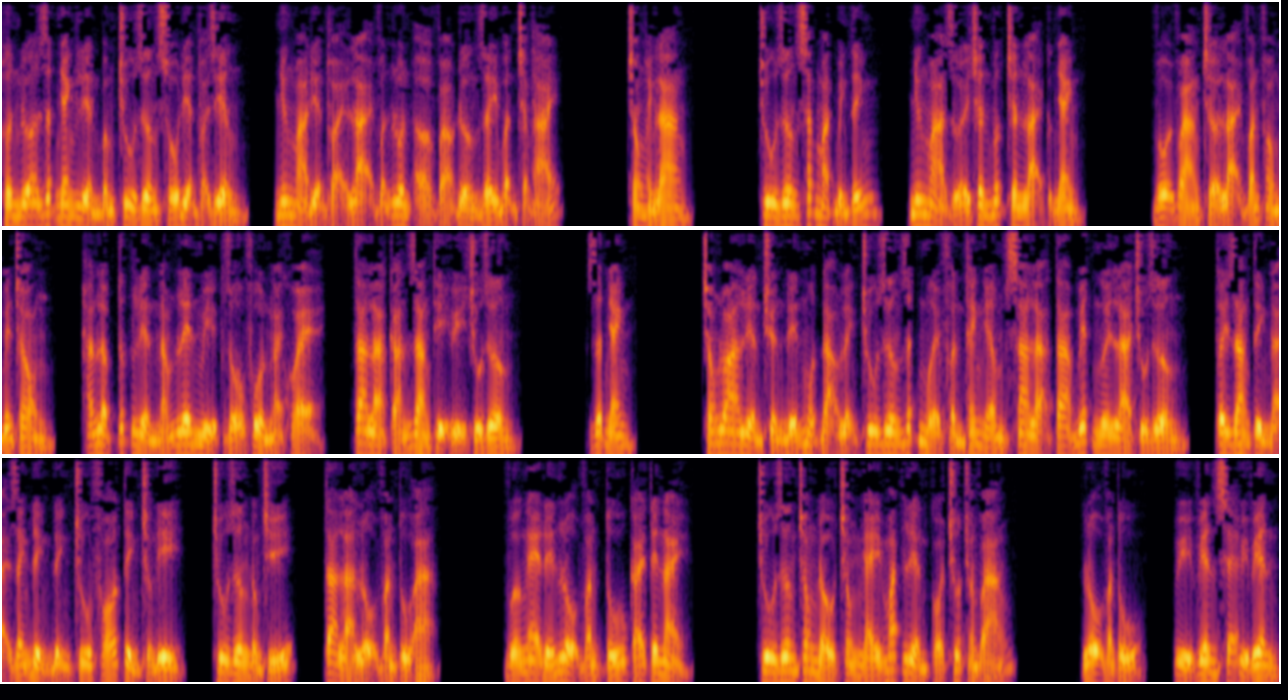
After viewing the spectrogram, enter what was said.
hơn nữa rất nhanh liền bấm chu dương số điện thoại riêng, nhưng mà điện thoại lại vẫn luôn ở vào đường dây bận trạng thái. Trong hành lang, chu dương sắc mặt bình tĩnh, nhưng mà dưới chân bước chân lại cực nhanh. Vội vàng trở lại văn phòng bên trong, hắn lập tức liền nắm lên mịt rộ phồn ngại khỏe, ta là cán giang thị ủy chu dương. Rất nhanh trong loa liền truyền đến một đạo lệnh chu dương rất mười phần thanh âm xa lạ, ta biết ngươi là chu dương, tây giang tỉnh đại danh đỉnh đỉnh chu phó tỉnh trưởng đi, chu dương đồng chí, ta là lộ văn tu a. Vừa nghe đến lộ văn tú cái tên này, chu dương trong đầu trong nháy mắt liền có chút choáng váng. Lộ văn tú, ủy viên sẽ ủy viên,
